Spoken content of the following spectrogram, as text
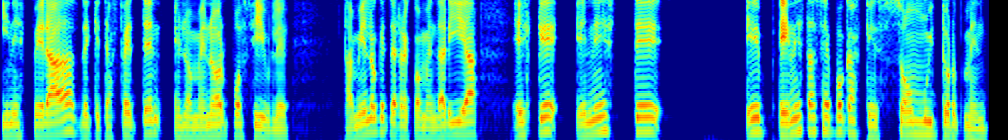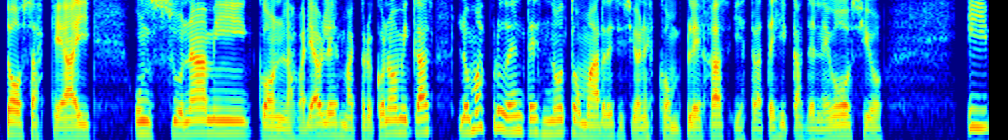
inesperadas de que te afecten en lo menor posible. También lo que te recomendaría es que en, este, en estas épocas que son muy tormentosas, que hay un tsunami con las variables macroeconómicas, lo más prudente es no tomar decisiones complejas y estratégicas del negocio, y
